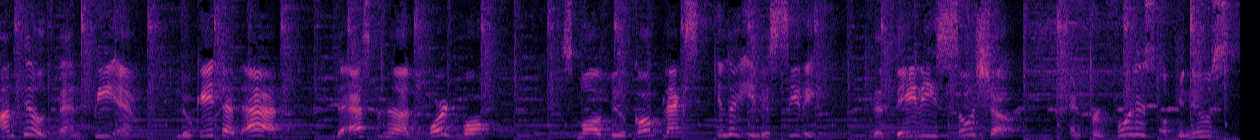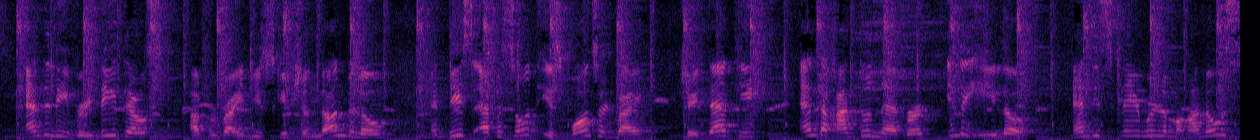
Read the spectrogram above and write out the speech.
until 10 p.m. Located at the Esplanade Boardwalk, Smallville Complex, Iloilo City. The Daily Social. And for full list of menus and delivery details, I'll provide the description down below. And this episode is sponsored by Chaithentic and the Canton Network Iloilo. And disclaimer lang mga knows,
